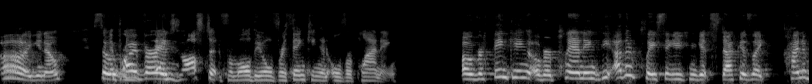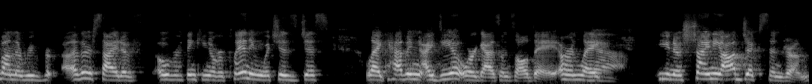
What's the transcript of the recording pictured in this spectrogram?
oh you know? So you're probably very exhausted from all the overthinking and over planning overthinking over planning the other place that you can get stuck is like kind of on the other side of overthinking over planning which is just like having idea orgasms all day or like yeah. you know shiny object syndrome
